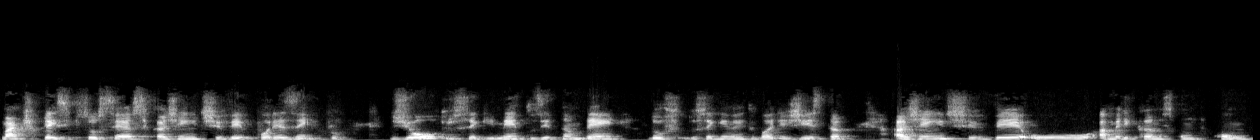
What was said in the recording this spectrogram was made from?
marketplace de sucesso que a gente vê, por exemplo, de outros segmentos e também do, do segmento varejista, a gente vê o Americanos.com,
